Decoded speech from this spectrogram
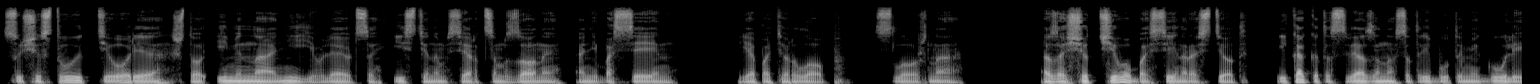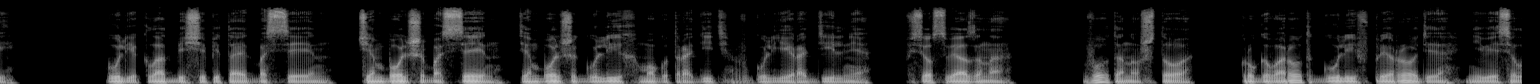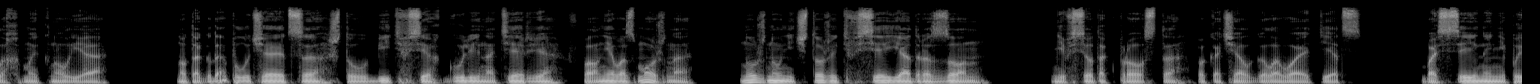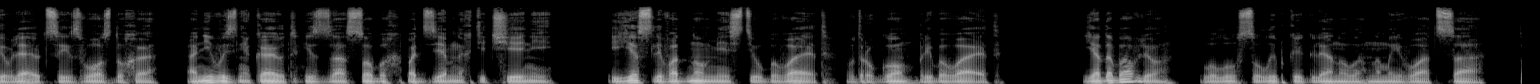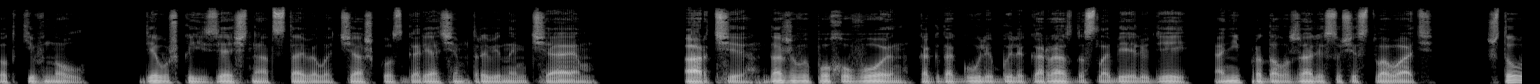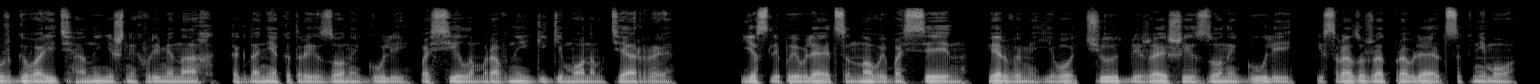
Существует теория, что именно они являются истинным сердцем зоны, а не бассейн. Я потер лоб. Сложно. А за счет чего бассейн растет? И как это связано с атрибутами гулей? Гулье кладбище питает бассейн. Чем больше бассейн, тем больше гулих могут родить в гульей родильне. Все связано. Вот оно что. Круговорот гулей в природе, невесело хмыкнул я. Но тогда получается, что убить всех гулей на терре вполне возможно. Нужно уничтожить все ядра зон. Не все так просто, покачал головой отец. Бассейны не появляются из воздуха. Они возникают из-за особых подземных течений. И если в одном месте убывает, в другом прибывает. Я добавлю, Лулу с улыбкой глянула на моего отца. Тот кивнул. Девушка изящно отставила чашку с горячим травяным чаем. Арчи, даже в эпоху войн, когда гули были гораздо слабее людей, они продолжали существовать. Что уж говорить о нынешних временах, когда некоторые зоны гулей по силам равны гегемонам терры. Если появляется новый бассейн, первыми его чуют ближайшие зоны гулей и сразу же отправляются к нему.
